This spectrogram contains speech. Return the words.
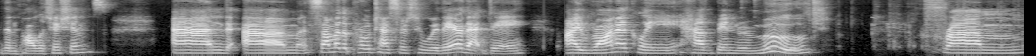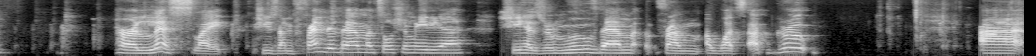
than politicians. And um, some of the protesters who were there that day, ironically, have been removed from her list. Like she's unfriended them on social media. She has removed them from a WhatsApp group. Uh,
